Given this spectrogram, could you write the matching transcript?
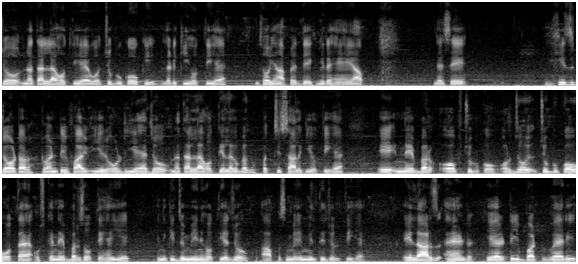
जो नताला होती है, वो चुबुको की लड़की होती है, जो यहाँ पे देख भी रहे हैं आप। जैसे his daughter twenty five year old ये है जो नताला होती है, लगभग पच्चीस साल की होती है। ए नेबर ऑफ़ चुबको, और जो चुबको होता है, उसके नेबर्स होते हैं। ये इनकी ज़मीन होती है, जो आपस में मिलती जुलती है। A large and hearty but very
